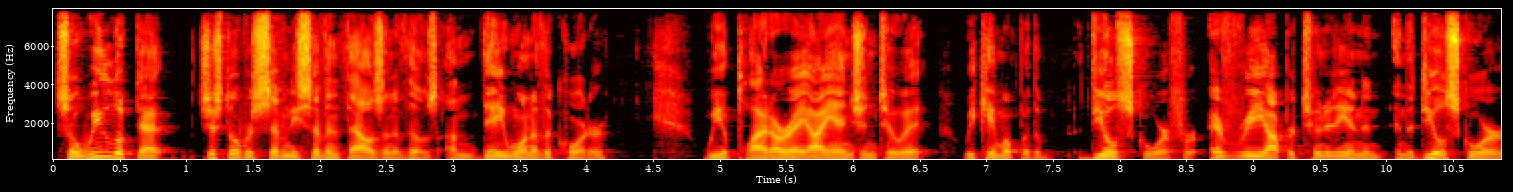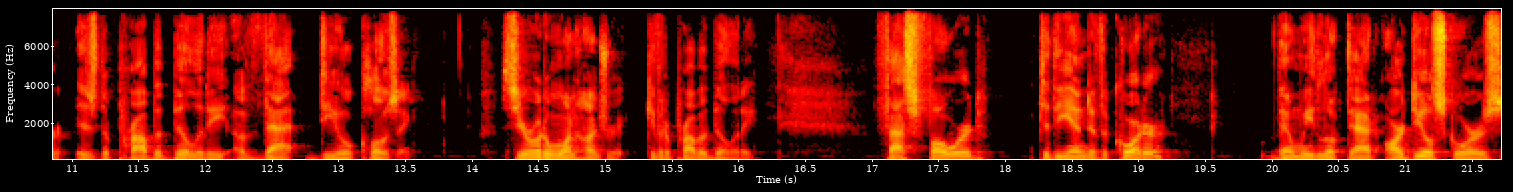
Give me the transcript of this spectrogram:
So we looked at just over 77,000 of those on day one of the quarter. We applied our AI engine to it. We came up with a deal score for every opportunity, and, and the deal score is the probability of that deal closing. Zero to 100, give it a probability. Fast forward to the end of the quarter, then we looked at our deal scores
